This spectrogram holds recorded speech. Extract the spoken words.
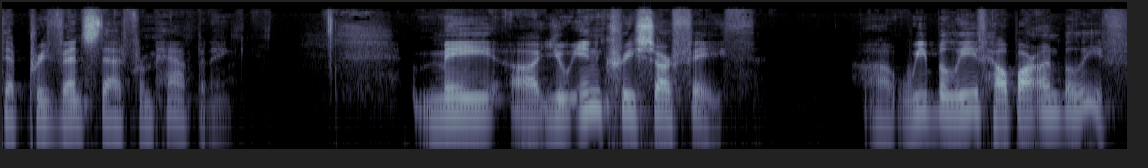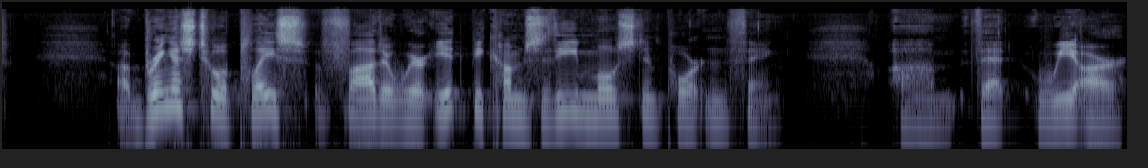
that prevents that from happening. May uh, you increase our faith. Uh, we believe, help our unbelief. Uh, bring us to a place, Father, where it becomes the most important thing um, that we are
